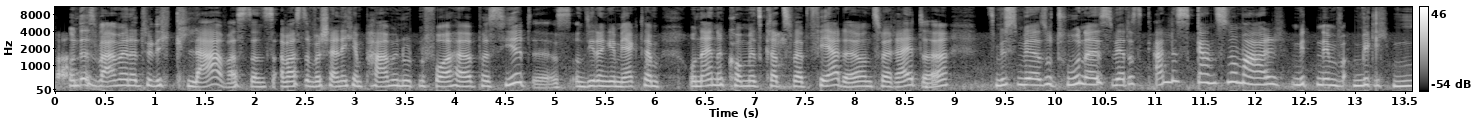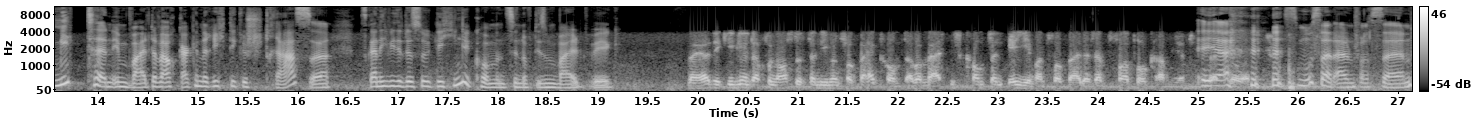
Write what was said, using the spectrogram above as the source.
Und es war mir natürlich klar, was dann, was dann wahrscheinlich ein paar Minuten vorher passiert ist. Und die dann gemerkt haben, oh nein, da kommen jetzt gerade zwei Pferde und zwei Reiter. Müssen wir so tun, als wäre das alles ganz normal. Mitten im, wirklich mitten im Wald. Da war auch gar keine richtige Straße. Ich weiß gar nicht, wie die da so wirklich hingekommen sind auf diesem Waldweg. Naja, die gingen davon aus, dass da niemand vorbeikommt, aber meistens kommt dann eh jemand vorbei, das ist einfach vorprogrammiert. Ja, es muss halt einfach sein.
